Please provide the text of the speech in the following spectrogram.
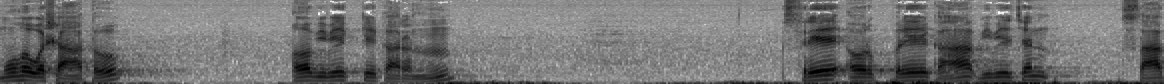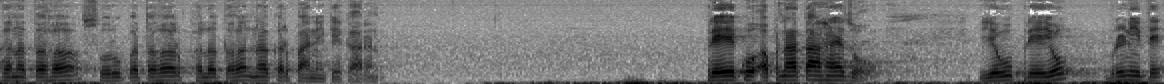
मोहवशात अविवेक के कारण श्रेय और प्रेय का विवेचन साधनतः, स्वरूपतः और फलतः न कर पाने के कारण। प्रेय को अपनाता है जो ये प्रेयो वृणीते।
